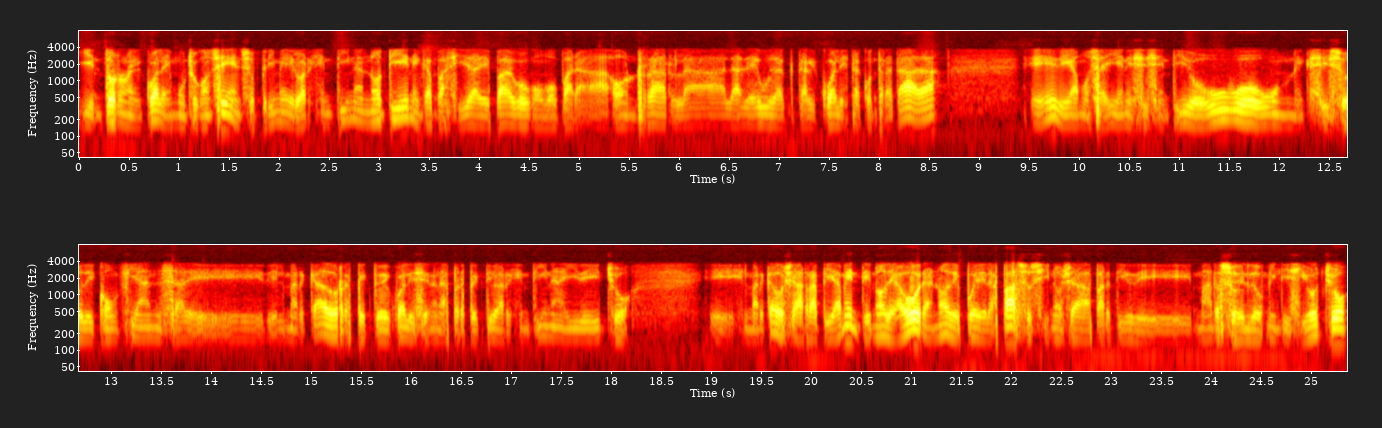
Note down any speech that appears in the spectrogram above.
y en torno al cual hay mucho consenso. Primero, Argentina no tiene capacidad de pago como para honrar la, la deuda tal cual está contratada. Eh, digamos, ahí en ese sentido hubo un exceso de confianza de, del mercado respecto de cuáles eran las perspectivas de Argentina y de hecho eh, el mercado ya rápidamente, no de ahora, no después de las pasos, sino ya a partir de marzo del 2018,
